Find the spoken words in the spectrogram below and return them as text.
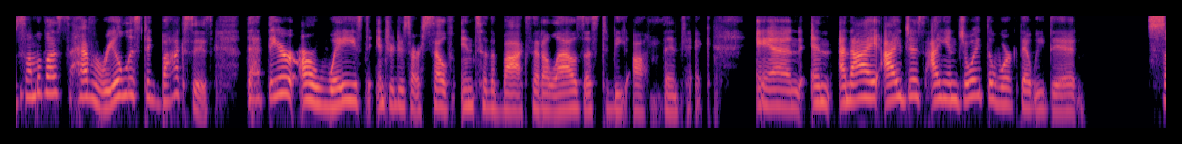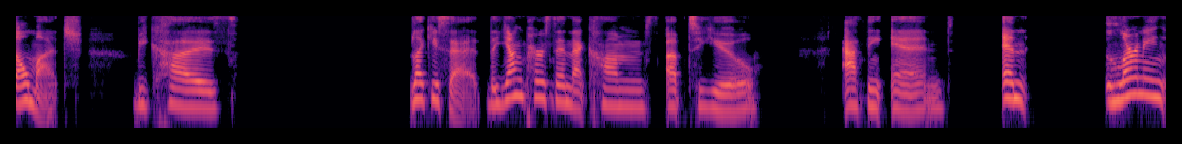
some of us have realistic boxes that there are ways to introduce ourselves into the box that allows us to be authentic. And and and I I just I enjoyed the work that we did so much because like you said, the young person that comes up to you at the end and learning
